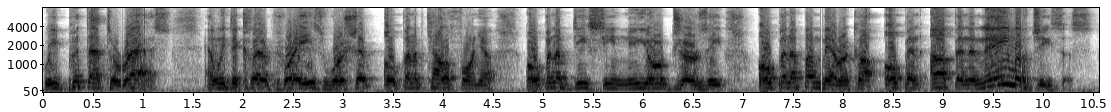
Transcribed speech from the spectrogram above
We put that to rest and we declare praise, worship, open up California, open up DC, New York, Jersey, open up America, open up in the name of Jesus.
